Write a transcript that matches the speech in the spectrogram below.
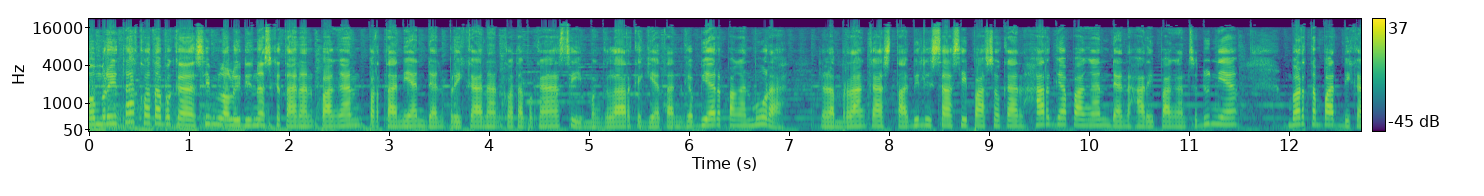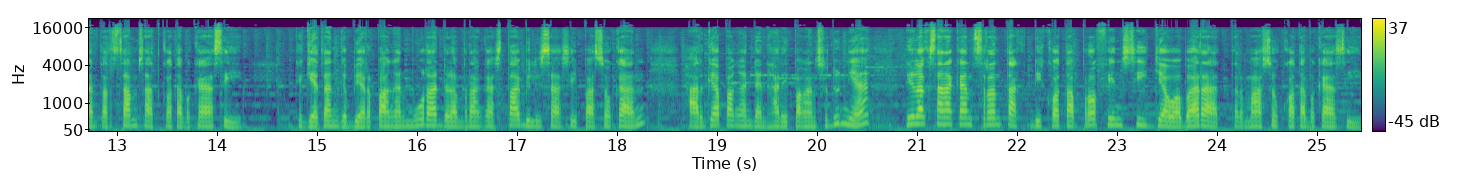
Pemerintah Kota Bekasi melalui Dinas Ketahanan Pangan, Pertanian, dan Perikanan Kota Bekasi menggelar kegiatan Gebiar Pangan Murah dalam rangka stabilisasi pasokan harga pangan dan Hari Pangan Sedunia bertempat di kantor Samsat Kota Bekasi. Kegiatan gebiar pangan murah dalam rangka stabilisasi pasokan, harga pangan dan hari pangan sedunia dilaksanakan serentak di kota provinsi Jawa Barat termasuk kota Bekasi.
